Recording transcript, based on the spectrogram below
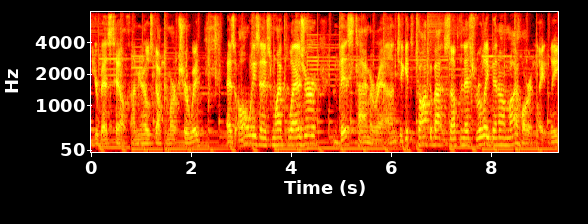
your best health. I'm your host, Dr. Mark Sherwood. As always, and it's my pleasure this time around to get to talk about something that's really been on my heart lately.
